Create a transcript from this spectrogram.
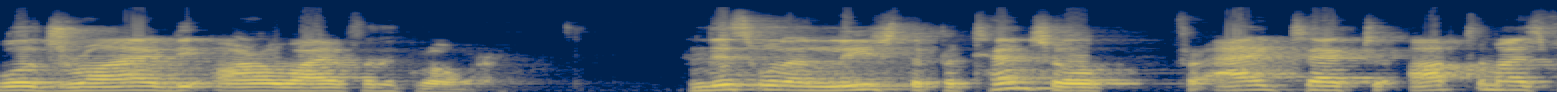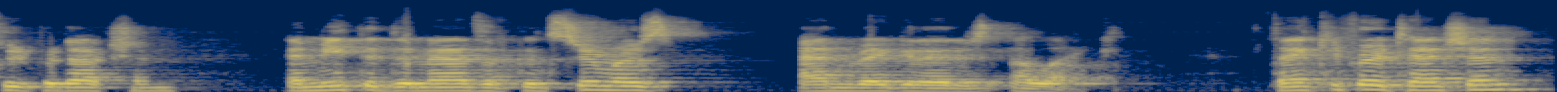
will drive the ROI for the grower. And this will unleash the potential for ag tech to optimize food production and meet the demands of consumers and regulators alike. Thank you for your attention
